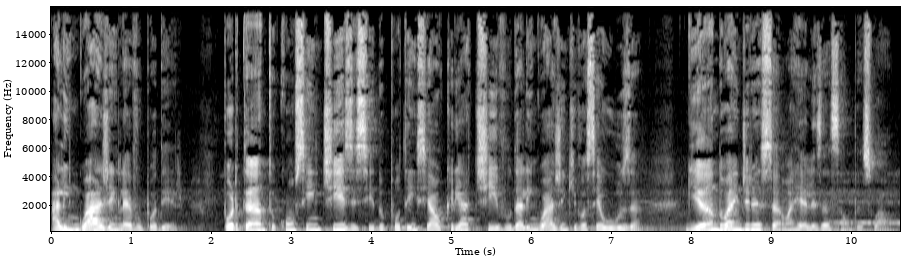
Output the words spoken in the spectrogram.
A linguagem leva o poder. Portanto, conscientize-se do potencial criativo da linguagem que você usa, guiando-a em direção à realização pessoal.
